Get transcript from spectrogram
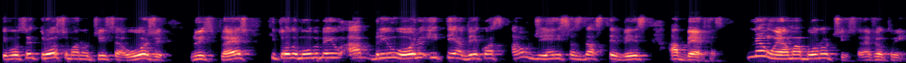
que você trouxe uma notícia hoje no Splash que todo mundo meio abriu o olho e tem a ver com as audiências das TVs abertas não é uma boa notícia, né, Feltrin?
